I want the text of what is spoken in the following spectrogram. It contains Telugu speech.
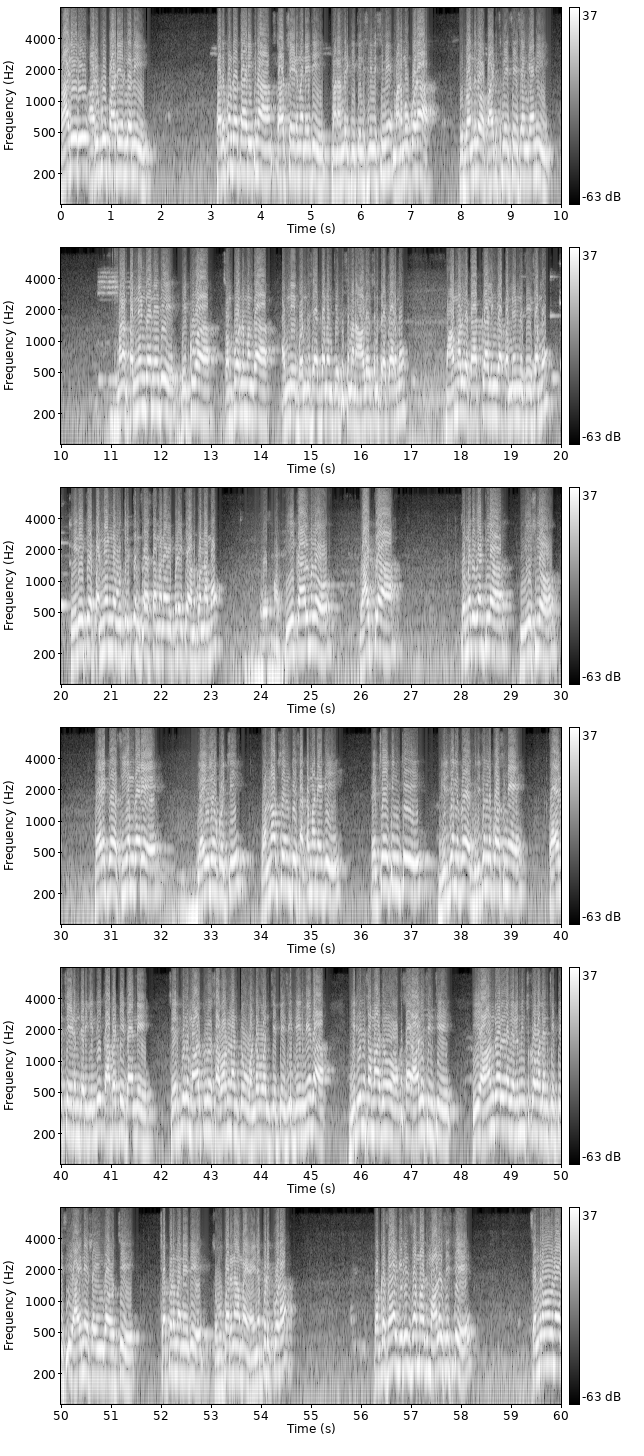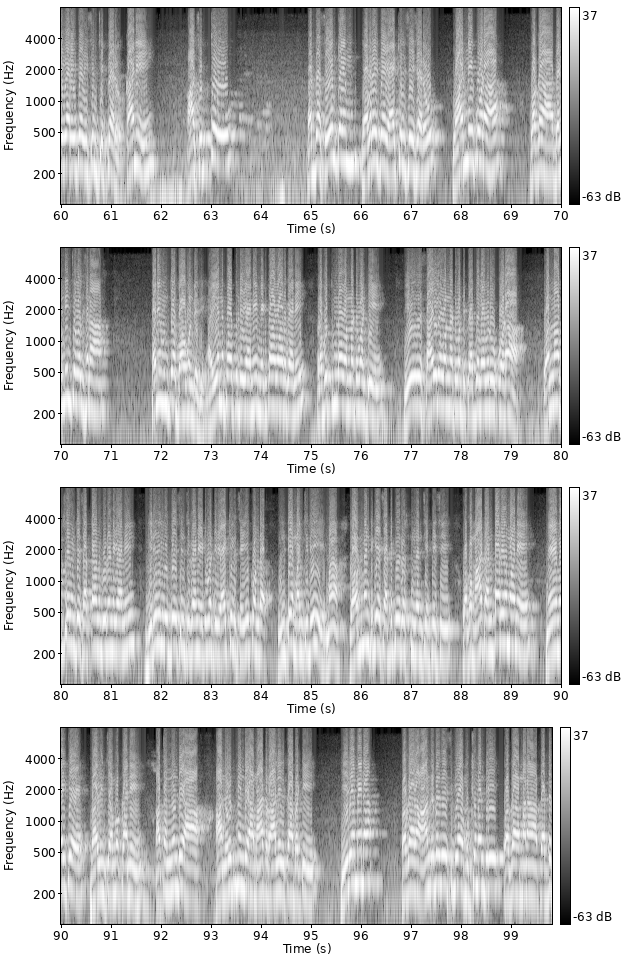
పాడేరు అరకు పాడేరులోని పదకొండవ తారీఖున స్టార్ట్ చేయడం అనేది మనందరికీ తెలిసిన విషయమే. మనము కూడా ఈ బంద్లో పార్టిసిపేట్ చేశాం కానీ మనం పన్నెండు అనేది ఎక్కువ సంపూర్ణంగా అన్ని బంద్ చేద్దామని చెప్పేసి మన ఆలోచన ప్రకారము మామూలుగా తాత్కాలికంగా పన్నెండు చేశాము. ఏదైతే పన్నెండును ఉద్రిక్తం చేస్తామని ఎప్పుడైతే అనుకున్నామో ఈ కాలంలో రాత్ర తొమ్మిది గంటల న్యూస్లో డైరెక్ట్గా సీఎం గారే లైవ్లోకి వచ్చి వన్ ఆఫ్ సెవెంటీ చట్టం అనేది ప్రత్యేకించి గిరిజనుల గిరిజనుల కోసమే తయారు చేయడం జరిగింది. కాబట్టి దాన్ని చేర్పులు మార్పులు సవరణలు అంటూ ఉండవు అని చెప్పేసి దీని మీద గిరిజన సమాజం ఒకసారి ఆలోచించి ఈ ఆందోళన విరమించుకోవాలని చెప్పేసి ఆయనే స్వయంగా వచ్చి చెప్పడం అనేది శుభపరిణామం అయినప్పటికీ కూడా. ఒకసారి గిరిజన సమాజం ఆలోచిస్తే చంద్రబాబు నాయుడు గారు అయితే విషయం చెప్పారు. కానీ ఆ చెప్తూ అట్ ద సేమ్ టైం ఎవరైతే వ్యాఖ్యలు చేశారో వారిని కూడా ఒక దండించవలసిన పని ఉంటే బాగుండేది. అయ్యన్న పాత్రుడు కానీ మిగతా వారు కానీ ప్రభుత్వంలో ఉన్నటువంటి వివిధ స్థాయిలో ఉన్నటువంటి పెద్దలు ఎవరు కూడా వన్ ఆఫ్ సెవెంటీ చట్టాన్ని గురించి కానీ గిరిజనులు ఉద్దేశించి కానీ ఎటువంటి వ్యాఖ్యలు చేయకుండా ఉంటే మంచిది. మా గవర్నమెంట్కే చెడ్డ పేరు వస్తుందని చెప్పేసి ఒక మాట అంటారేమో అని మేమైతే భావించాము. కానీ అతని నుండి ఆ ఆ నోటి నుండి ఆ మాట రాలేదు కాబట్టి ఏదేమైనా ఒక ఆంధ్రప్రదేశ్ ముఖ్యమంత్రి ఒక మన పెద్ద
